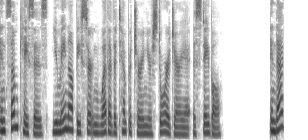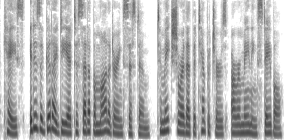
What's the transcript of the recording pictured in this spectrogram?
In some cases, you may not be certain whether the temperature in your storage area is stable. In that case, it is a good idea to set up a monitoring system to make sure that the temperatures are remaining stable.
